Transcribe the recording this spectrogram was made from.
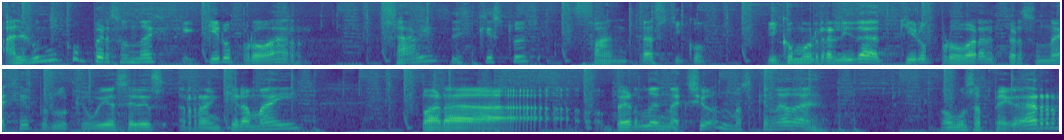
al único personaje que quiero probar. ¿Sabes? Es que esto es fantástico. Y como en realidad quiero probar al personaje, pues lo que voy a hacer es rankear a Mai para verlo en acción, más que nada. Vamos a pegar.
